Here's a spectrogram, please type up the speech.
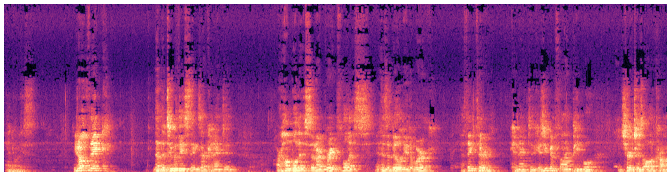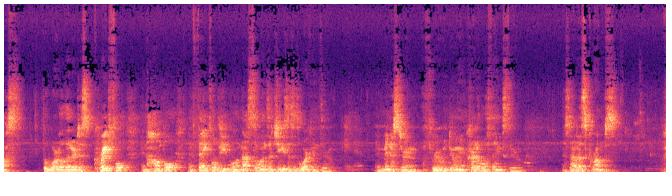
anyways, You don't think that the two of these things are connected? Our humbleness and our gratefulness and His ability to work? I think they're connected. Because you can find people in churches all across the world that are just grateful and humble and thankful people, and that's the ones that Jesus is working through and ministering through and doing incredible things through. It's not us grumps.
